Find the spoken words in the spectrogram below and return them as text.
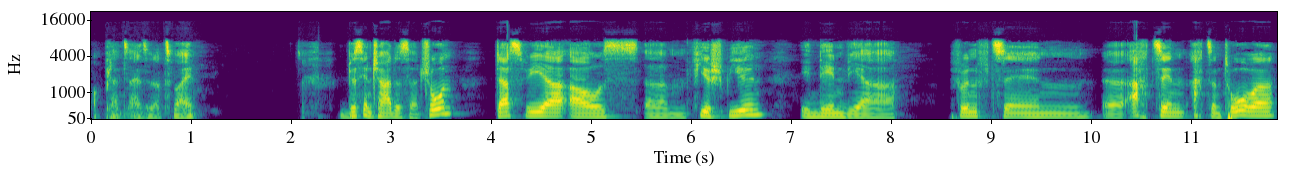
ob Platz 1 oder 2. Ein bisschen schade ist halt schon, dass wir aus ähm, vier Spielen, in denen wir 15, äh, 18, 18 Tore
